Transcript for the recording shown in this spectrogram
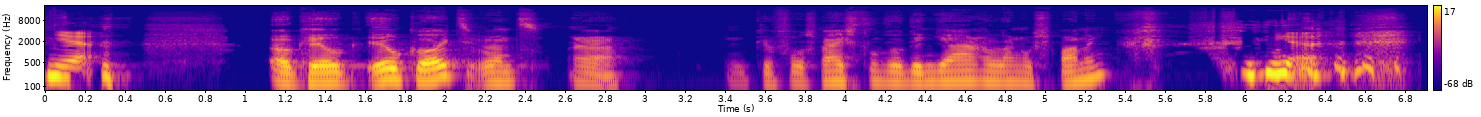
ja, Ook heel, heel kort, want ik, volgens mij stond dat ding jarenlang op spanning. ja.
